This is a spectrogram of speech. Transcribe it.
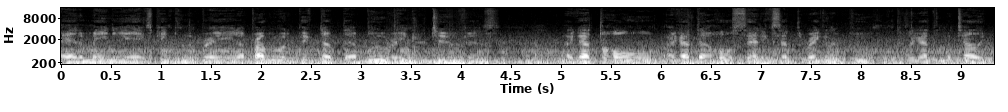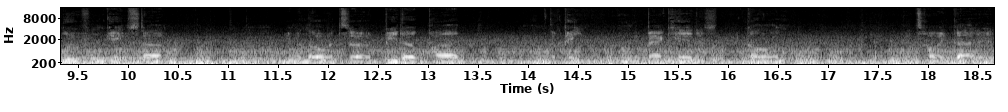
Animaniacs, Pink in the Brain. I probably would have picked up that Blue Ranger too, because I got the whole, I got that whole set except the regular blue, because I got the metallic blue from GameStop. Even though it's a beat up pop, the paint on the back head is gone. That's how I got it.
